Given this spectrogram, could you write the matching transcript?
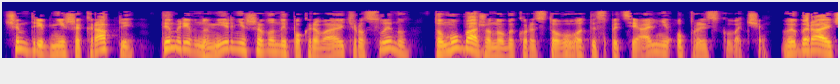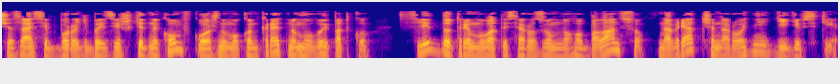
Чим дрібніше краплі, тим рівномірніше вони покривають рослину. Тому бажано використовувати спеціальні оприскувачі. Вибираючи засіб боротьби зі шкідником в кожному конкретному випадку, слід дотримуватися розумного балансу, навряд чи народні дідівські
